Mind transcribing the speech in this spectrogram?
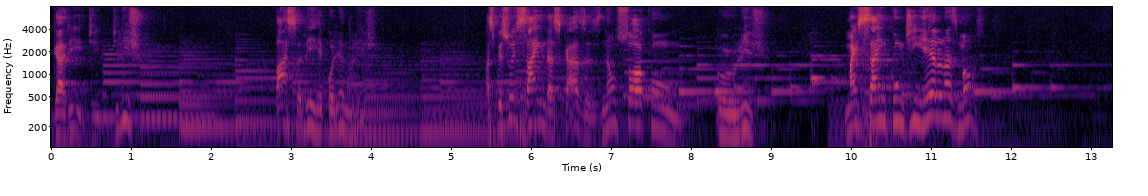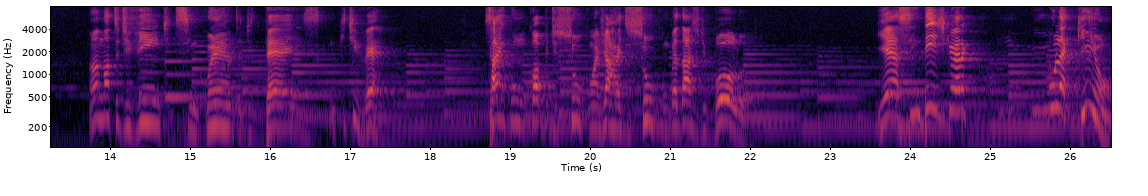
gari, de, de lixo, passam ali recolhendo lixo, as pessoas saem das casas não só com o lixo, mas saem com dinheiro nas mãos. Uma nota de 20, de 50, de 10, o que tiver. Saem com um copo de suco, uma jarra de suco, um pedaço de bolo. E é assim desde que eu era molequinho.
